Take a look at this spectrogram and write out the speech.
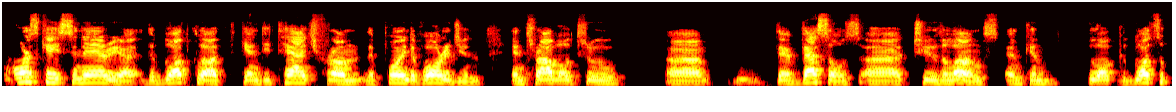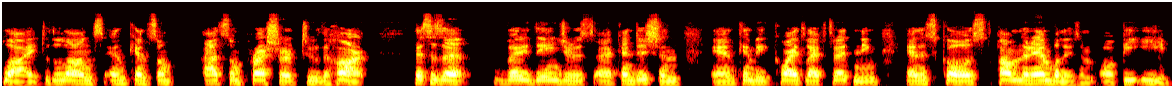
Worst case scenario, the blood clot can detach from the point of origin and travel through uh, the vessels uh, to the lungs and can block the blood supply to the lungs and can some add some pressure to the heart. This is a very dangerous uh, condition and can be quite life-threatening, and it's called pulmonary embolism or PE.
